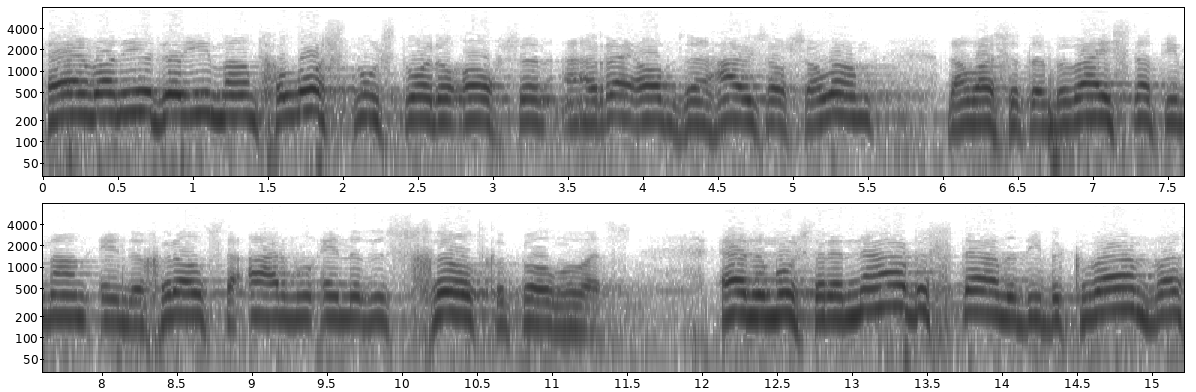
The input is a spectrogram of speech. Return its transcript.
En wanneer er iemand gelost moest worden op zijn, zijn huis of zijn land, dan was het een bewijs dat die man in de grootste armoede en in de schuld gekomen was. En dan moest er een nabestaande die bekwaam was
